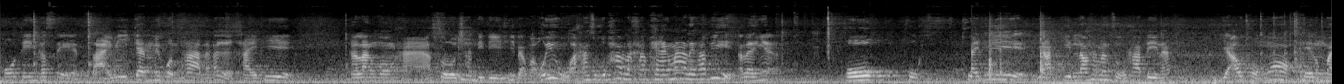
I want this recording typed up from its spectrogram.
โปรตีนเกษตร สายวีแกนไม่ควรพลาดนะถ้าเกิดใครที่กำลังมองหาโซลูชันดีๆ ที่แบบว่าอุ้ยอาหารสุขภาพราคาแพงมากเลยครับพี่อะไรเงี้ย ถูกถูกใครที่อยากกินแล้วให้มันสุขภาพดีนะ อย่าเอาถั่วงอกเทลงไป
